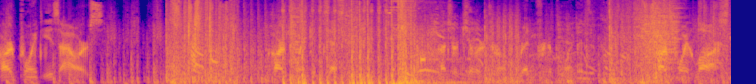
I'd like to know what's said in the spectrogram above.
Hardpoint is ours. Hardpoint contested. Hunter killer drone ready for deployment. Hardpoint lost.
